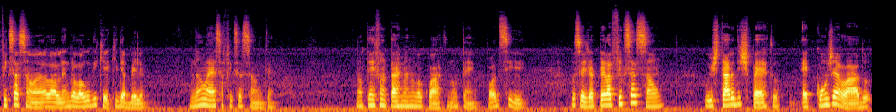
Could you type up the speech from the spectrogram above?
fixação, ela lembra logo de quê? Que de abelha. Não é essa fixação, entende? Não tem fantasmas no meu quarto, não tem. Pode seguir. Ou seja, pela fixação o estado desperto é congelado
